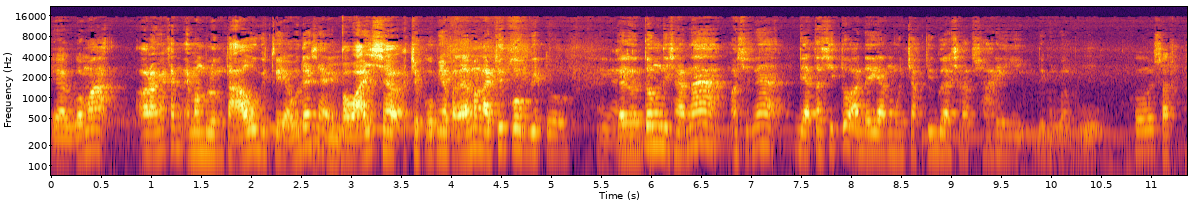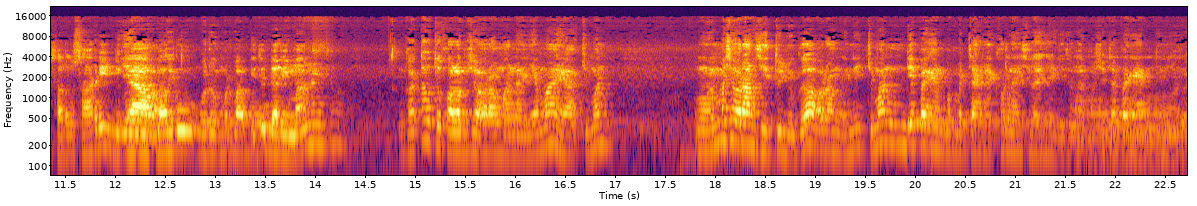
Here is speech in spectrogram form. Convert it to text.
ya gue mah orangnya kan emang belum tahu gitu ya udah saya Hmm. bawa aja secukupnya padahal mah nggak cukup gitu Iya, dan iya. untung di sana maksudnya di atas itu ada yang muncak juga 100 hari di merbabu oh sar- seratus hari di ya Gunung waktu itu Merbabu gunung merbabu itu dari mana itu nggak tahu tuh kalau misalnya orang mananya mah ya cuman memang masih orang situ juga orang ini. Cuman dia pengen pemecah rekor lah istilahnya gitu lah. Maksudnya pengen ini juga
